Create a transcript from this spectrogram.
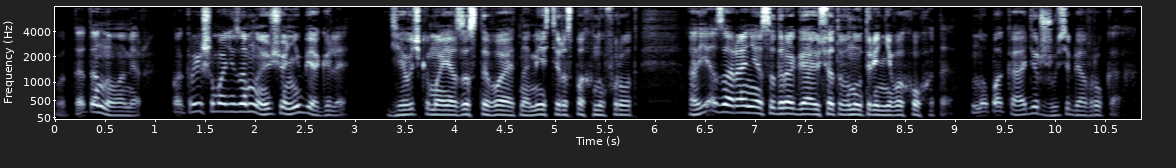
Вот это номер. По крышам они за мной еще не бегали. Девочка моя застывает на месте, распахнув рот, а я заранее содрогаюсь от внутреннего хохота, но пока держу себя в руках.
